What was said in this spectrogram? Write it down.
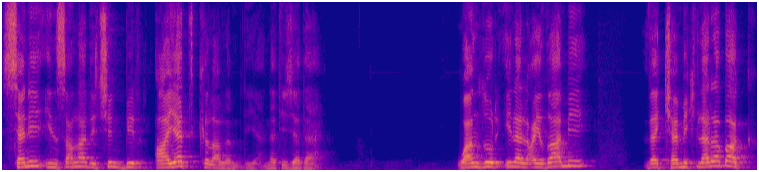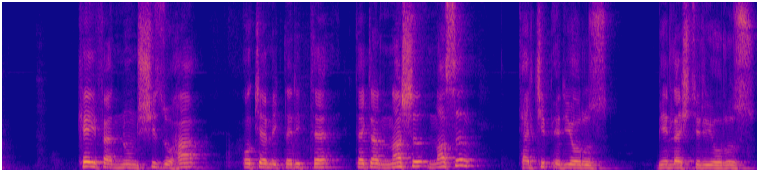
seni insanlar için bir ayet kılalım diye neticede. Vanzur ilel izami ve kemiklere bak. Keyfen nunşizuha o kemikleri te- tekrar nasıl, nasıl terkip ediyoruz, birleştiriyoruz.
